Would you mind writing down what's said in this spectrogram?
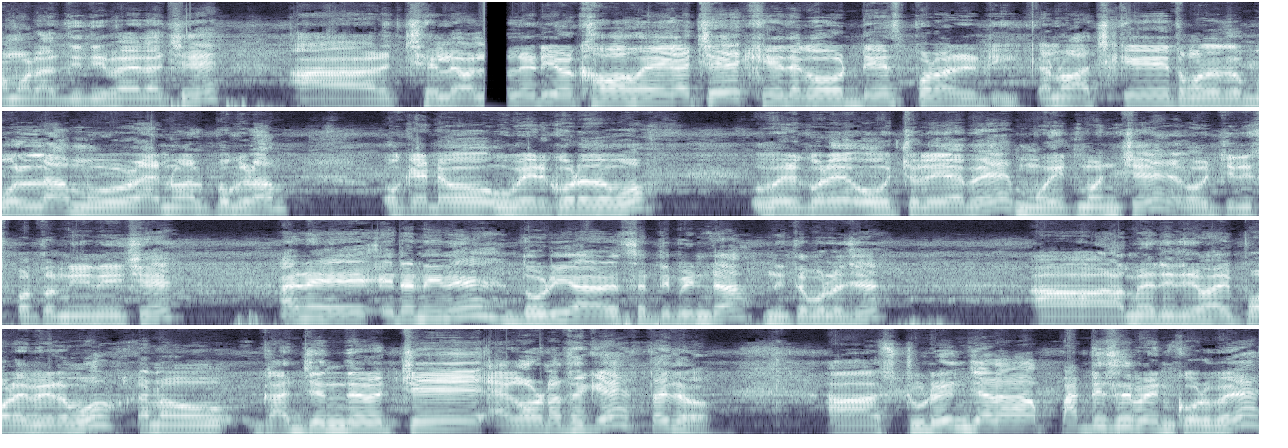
আমার আর দিদিভাইয়ের আছে। আর ছেলে অলরেডি ওর খাওয়া হয়ে গেছে। খেয়ে দেখো ওর ড্রেস পরা রেডি কেন আজকে তোমাদের তো বললাম ওর অ্যানুয়াল প্রোগ্রাম ওকে একটা উবের করে দেবো। উবের করে ও চলে যাবে মোহিত মঞ্চে ওর জিনিসপত্র নিয়ে নিয়েছে। এ- এটা নিয়ে নে, দড়ি আর সেটিপিনটা নিতে বলেছে। আর আমি দিদিভাই পরে বেরোবো, কেন গার্জেনদের হচ্ছে এগারোটা থেকে, তাই তো? আর স্টুডেন্ট যারা পার্টিসিপেট করবে,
